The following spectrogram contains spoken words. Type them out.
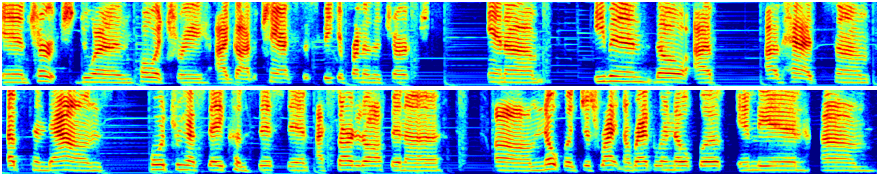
in church doing poetry. I got a chance to speak in front of the church, and um, even though I've I've had some ups and downs. Poetry has stayed consistent. I started off in a um, notebook, just writing a regular notebook, and then um,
